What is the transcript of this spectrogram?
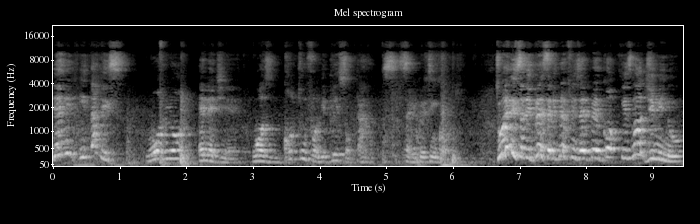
David, that is warrior energy eh, was gotten from the place of dance, celebrating God. So when he celebrates, celebrate, celebrate God, it's not Jimmy, no.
